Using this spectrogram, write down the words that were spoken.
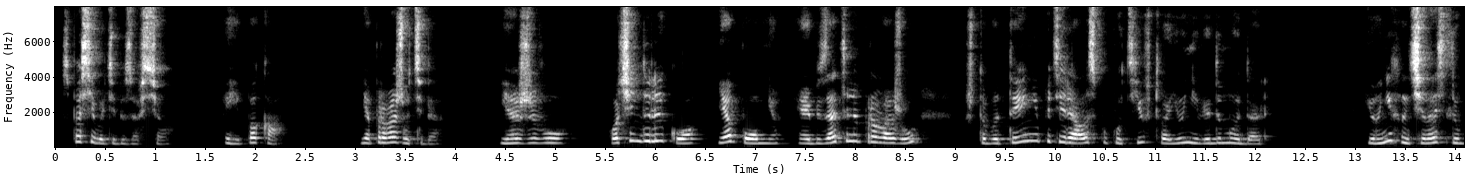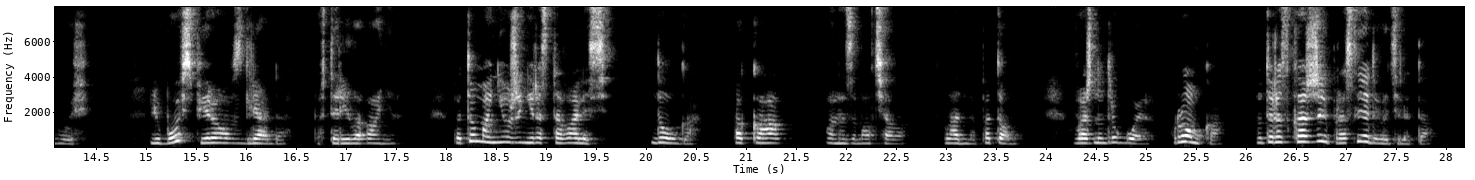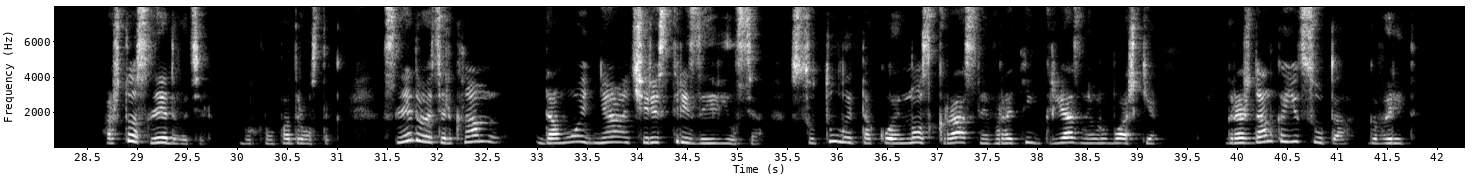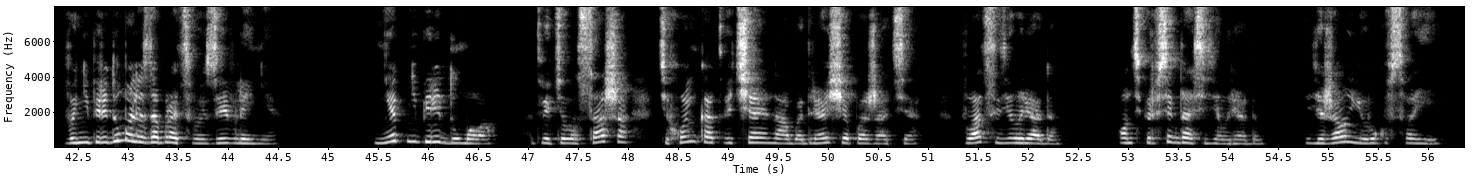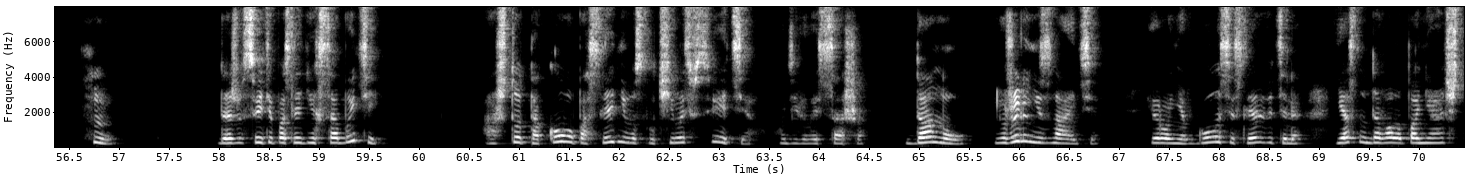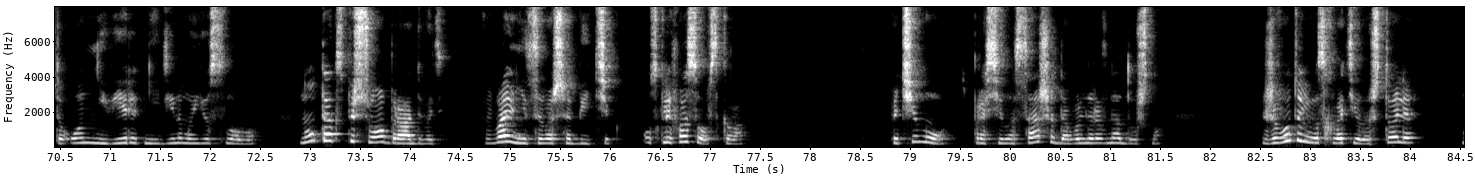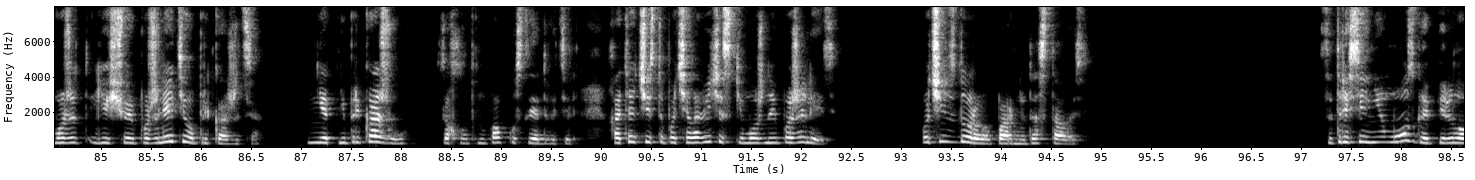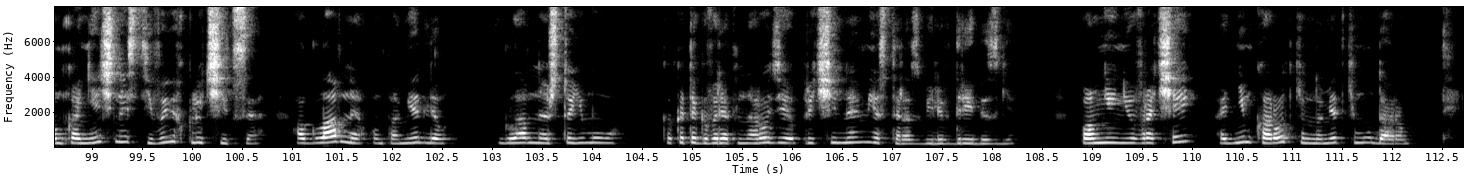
Спасибо тебе за все. И пока. Я провожу тебя. Я живу очень далеко, я помню, и обязательно провожу, чтобы ты не потерялась по пути в твою неведомую даль. И у них началась любовь. Любовь с первого взгляда, повторила Аня. Потом они уже не расставались. Долго. Пока... Она замолчала. Ладно, потом. Важно другое. Ромка, ну ты расскажи про следователя-то. А что следователь? Буркнул подросток. Следователь к нам домой дня через три заявился. Сутулый такой, нос красный, воротник грязный в рубашке. Гражданка Яцута, говорит. Вы не передумали забрать свое заявление? Нет, не передумала. — ответила Саша, тихонько отвечая на ободряющее пожатие. Влад сидел рядом. Он теперь всегда сидел рядом и держал ее руку в своей. Хм, даже в свете последних событий? А что такого последнего случилось в свете? Удивилась Саша. Да ну, неужели не знаете? Ирония в голосе следователя ясно давала понять, что он не верит ни единому ее слову. Ну, так спешу обрадовать. В больнице ваш обидчик у Склифосовского. «Почему?» — спросила Саша довольно равнодушно. «Живот у него схватило, что ли? Может, еще и пожалеть его прикажете?» «Нет, не прикажу», — захлопнул папку следователь, «хотя чисто по-человечески можно и пожалеть. Очень здорово парню досталось». Сотрясение мозга, перелом конечности, вывих ключицы. А главное, он помедлил, главное, что ему Как это говорят в народе, причинное место разбили в дребезги. По мнению врачей, одним коротким, но метким ударом.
